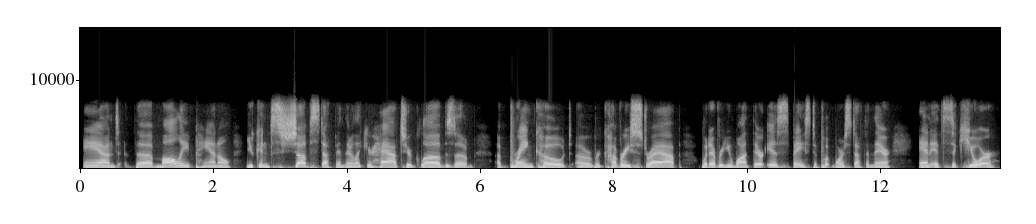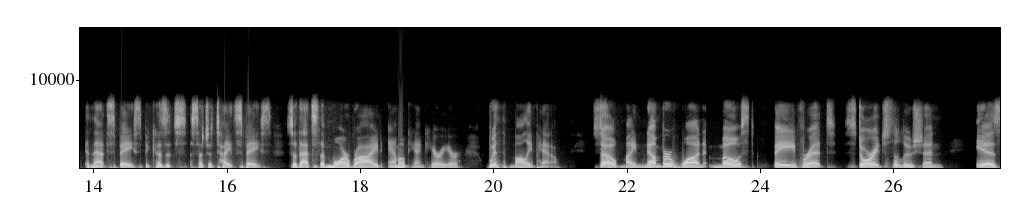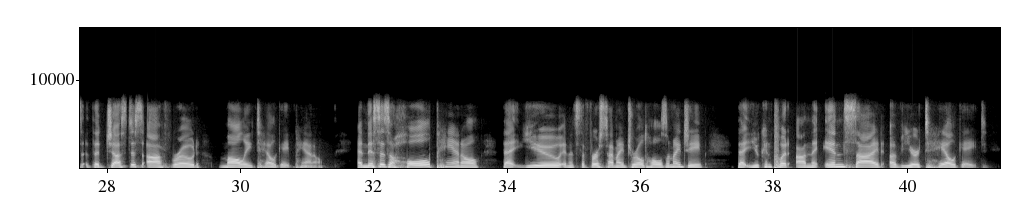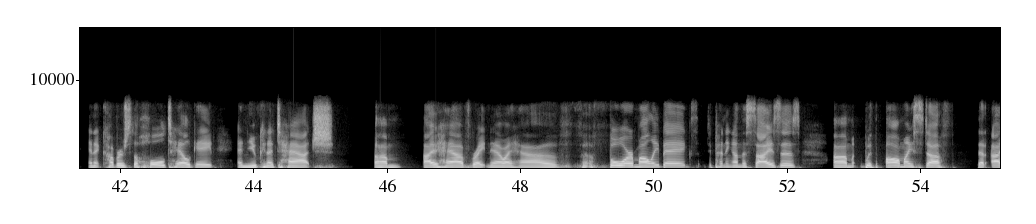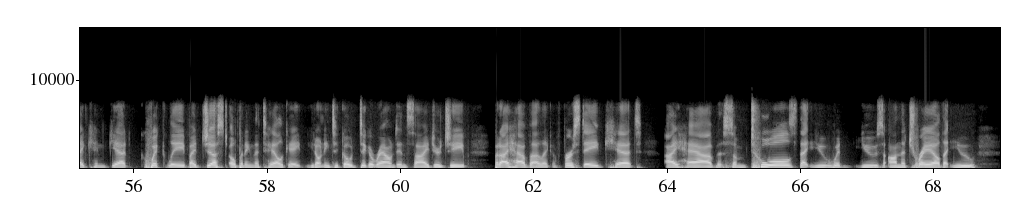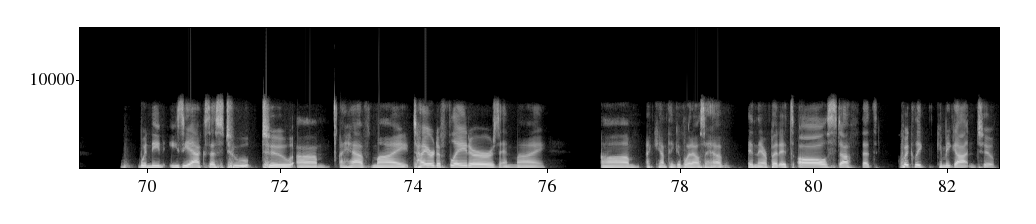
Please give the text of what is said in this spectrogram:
and the MOLLE panel, you can shove stuff in there like your hats, your gloves, a, a brain coat, a recovery strap, whatever you want. There is space to put more stuff in there, and it's secure in that space because it's such a tight space. So that's the MORryde ammo can carrier with MOLLE panel. So, my number one most favorite storage solution is the Justice Off Road MOLLE tailgate panel. And this is a whole panel that you, and it's the first time I drilled holes in my Jeep, that you can put on the inside of your tailgate. And it covers the whole tailgate, and you can attach um, I have right now, I have four MOLLE bags, depending on the sizes, um, with all my stuff that I can get quickly by just opening the tailgate. You don't need to go dig around inside your Jeep. But I have like a first aid kit. I have some tools that you would use on the trail that you would need easy access to. To um, I have my tire deflators and my um, I can't think of what else I have in there, but it's all stuff that's quickly can be gotten to.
